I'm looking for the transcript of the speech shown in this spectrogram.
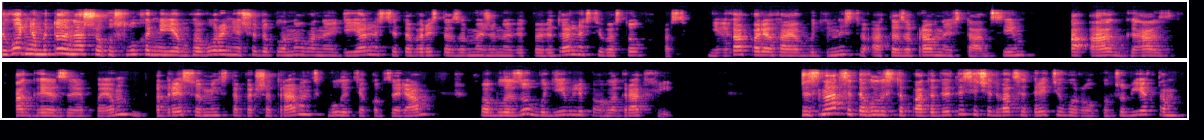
Сьогодні метою нашого слухання є обговорення щодо планованої діяльності товариства з обмеженою відповідальністю «Восток Газ», яка полягає в будівництві автозаправної станції АГЗП адресою міста Першотравенськ, вулиця Кобзаря, поблизу будівлі Павлоград Хліб. 16 листопада 2023 року суб'єктом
